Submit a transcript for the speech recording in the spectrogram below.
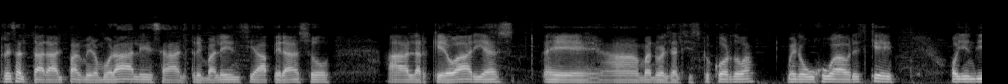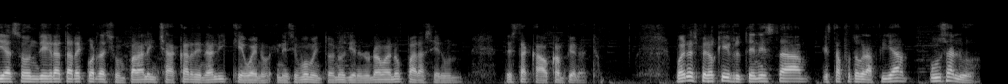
resaltar al Palmero Morales, al Tren Valencia, a Perazo, al arquero Arias, eh, a Manuel Salcisco Córdoba. Bueno, jugadores que hoy en día son de grata recordación para la hinchada cardenal y que bueno, en ese momento nos dieron una mano para hacer un destacado campeonato. Bueno, espero que disfruten esta, esta fotografía. Un saludo.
